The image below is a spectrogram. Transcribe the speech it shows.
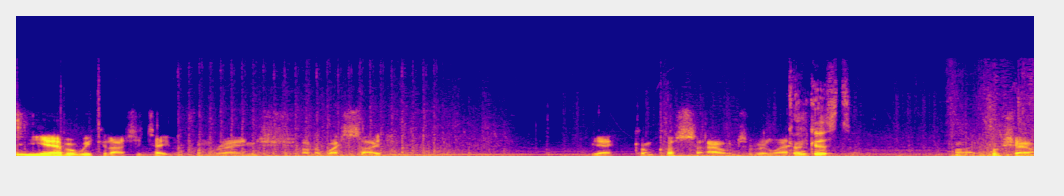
Yeah, but we could actually take them from range on the west side. Yeah, concuss out to the left. Conquest. Right, push out.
